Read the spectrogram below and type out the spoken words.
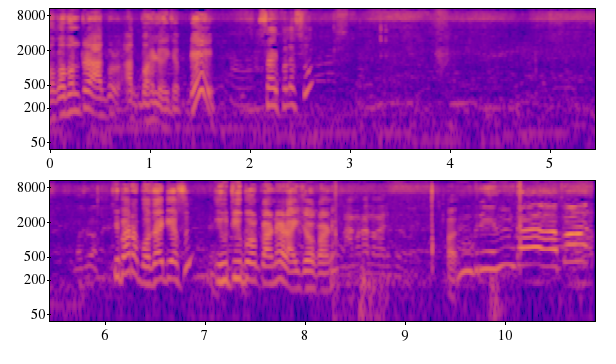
ভগৱন্তৰ আগ আগবঢ়াই লৈ যাওক দেই। চাই ফালে চোন। কিবা এটা বজাই দিয়াচোন ইউটিউবৰ কাৰণে ৰাইজৰ কাৰণে। বৃন্দাবন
